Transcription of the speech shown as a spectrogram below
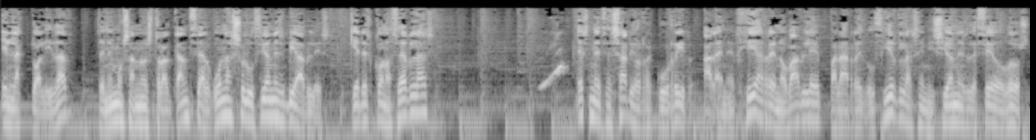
En la actualidad tenemos a nuestro alcance algunas soluciones viables. ¿Quieres conocerlas? Es necesario recurrir a la energía renovable para reducir las emisiones de CO2.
